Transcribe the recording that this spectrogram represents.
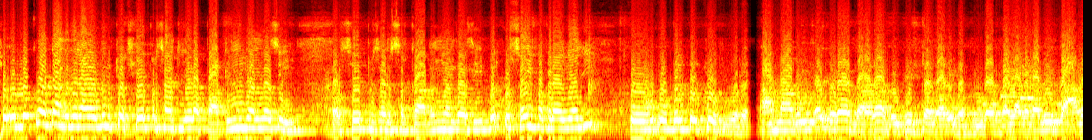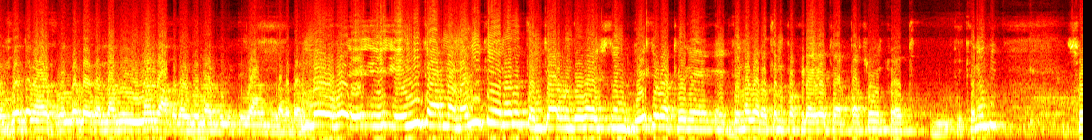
ਸੋ ਉਹ ਲੋਕਾਂ ਢੰਗ ਦੇ ਨਾਲ ਉਹਦੇ ਵਿੱਚੋਂ 6% ਜਿਹੜਾ ਪਾਰਟੀ ਨੂੰ ਜਾਂਦਾ ਸੀ ਔਰ 6% ਸਰਕਾਰ ਨੂੰ ਜਾਂਦਾ ਸੀ? ਬਿਲਕੁਲ ਸਹੀ ਪਕੜਿਆ ਗਿਆ ਜੀ। ਉਹ ਉਹ ਬਿਲਕੁਲ ਝੂਠ ਬੋਲ ਰਿਹਾ। ਆਮ ਆਦਮੀ ਦਾ ਜਿਹੜਾ ਦਾਵਾ ਸੀ ਭ੍ਰਿਸ਼ਟਾਚਾਰੀ ਖਤਮ ਕਰਦਾ ਲੱਗਦਾ ਵੀ ਕਾਂਗਰਸ ਦੇ ਨਾਲ ਸੰਬੰਧਿਤ ਗੱਲਾਂ ਵੀ ਇਹਨਾਂ ਦਾ ਆਪਣਾ ਜਿੰਨਾ ਕੀਤੀ ਜਾਣ ਲੱਗਦਾ ਮੈਂ ਉਹ ਇਹ- ਕਾਰਨ ਹੈ ਨਾ ਜੀ ਕਿ ਇਹਨਾਂ ਦੇ ਤਿੰਨ ਚਾਰ ਬੰਦੇ ਦਾ ਇਸ ਤਰ੍ਹਾਂ ਜੇਲ੍ਹ 'ਚ ਬੈਠੇ ਨੇ ਇੱਕ ਇਹਨਾਂ ਦਾ ਰਤਨ ਪਕੜਿਆ ਗਿਆ ਚਾਰ ਪਰਸੋਂ ਚੌਥ। ਠੀਕ ਹੈ ਨਾ ਜੀ? ਸੋ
